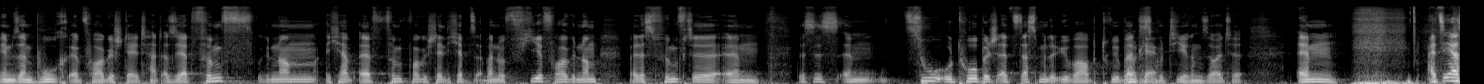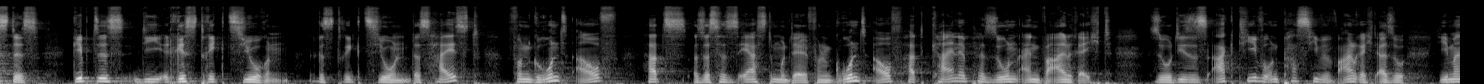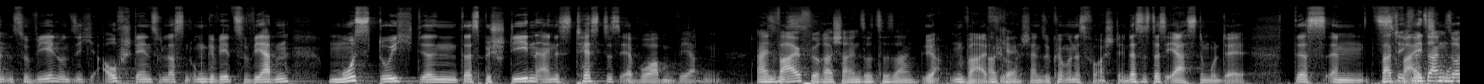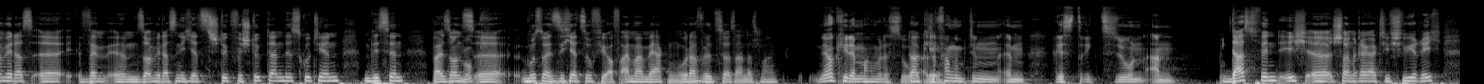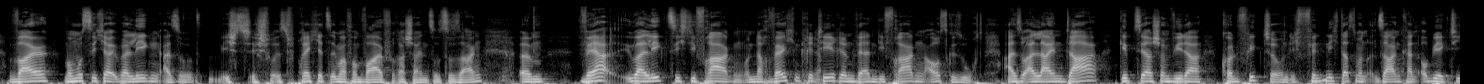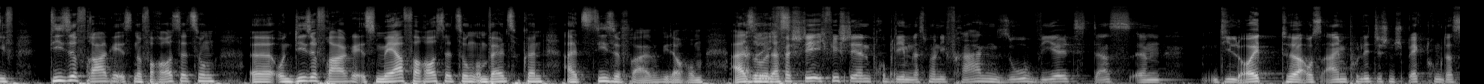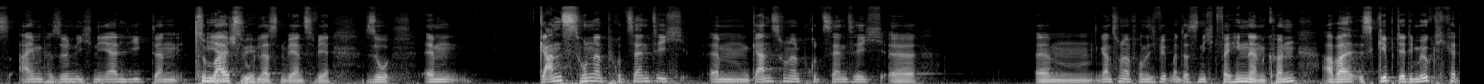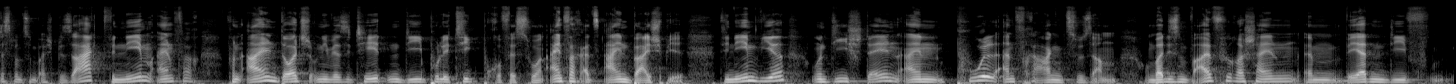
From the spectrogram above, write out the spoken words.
in seinem Buch äh, vorgestellt hat. Also er hat fünf genommen, ich habe äh, fünf vorgestellt, ich habe jetzt aber nur vier vorgenommen, weil das fünfte, ähm, das ist ähm, zu utopisch, als dass man da überhaupt drüber Okay. diskutieren sollte. Ähm, als erstes gibt es die Restriktionen. Restriktionen. Das heißt, von Grund auf hat, also das ist das erste Modell, von Grund auf hat keine Person ein Wahlrecht. So dieses aktive und passive Wahlrecht, also jemanden zu wählen und sich aufstellen zu lassen, um gewählt zu werden, muss durch den, das Bestehen eines Testes erworben werden. Ein Das ist- Wahlführerschein sozusagen. Ja, ein Wahlführerschein, so könnte man das vorstellen. Das ist das erste Modell. Das ähm, Warte, ich würde sagen, sollen wir das, äh, wenn, ähm, sollen wir das nicht jetzt Stück für Stück dann diskutieren, ein bisschen? Weil sonst äh, muss man sich jetzt so viel auf einmal merken, oder willst du das anders machen? Ja, okay, dann machen wir das so. Okay. Also fangen wir mit den ähm, Restriktionen an. Das finde ich äh, schon relativ schwierig, weil man muss sich ja überlegen, also ich, ich, spreche jetzt immer vom Wahlführerschein sozusagen, ähm, wer überlegt sich die Fragen und nach welchen Kriterien werden die Fragen ausgesucht? Also allein da gibt es ja schon wieder Konflikte und ich finde nicht, dass man sagen kann, objektiv, diese Frage ist eine Voraussetzung äh, und diese Frage ist mehr Voraussetzung, um wählen zu können, als diese Frage wiederum. Also, Also, ich verstehe, ich verstehe ein Problem, dass man die Fragen so wählt, dass ähm, die Leute aus einem politischen Spektrum, das einem persönlich näher liegt, dann Zum eher Beispiel. zugelassen werden zu wählen. So, ähm, ganz hundertprozentig, ähm, ganz hundertprozentig, äh, ähm, ganz hundertprozentig wird man das nicht verhindern können, aber es gibt ja die Möglichkeit, dass man zum Beispiel sagt, wir nehmen einfach von allen deutschen Universitäten die Politikprofessoren, einfach als ein Beispiel. Die nehmen wir und die stellen einen Pool an Fragen zusammen. Und bei diesem Wahlführerschein ähm, werden die,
